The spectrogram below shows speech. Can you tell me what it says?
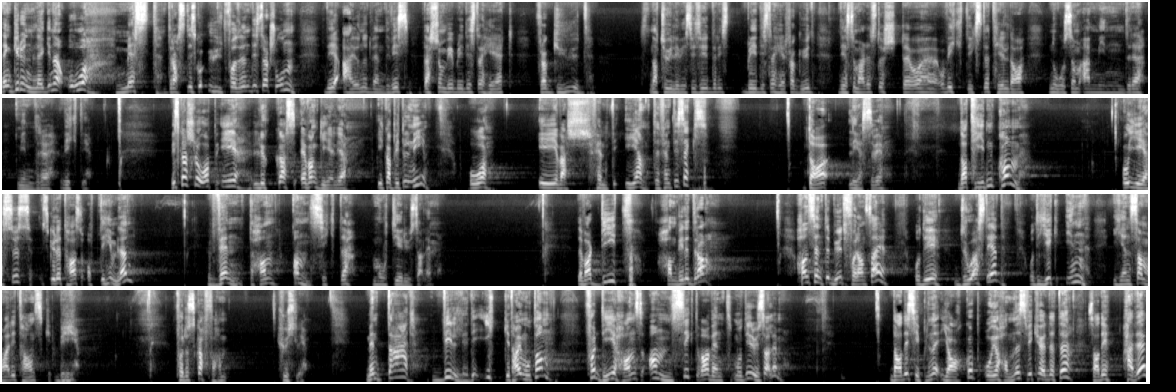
Den grunnleggende og mest drastiske og utfordrende distraksjonen det er jo nødvendigvis dersom vi blir distrahert fra Gud naturligvis, hvis vi blir distrahert fra Gud, det som er det største og, og viktigste, til da noe som er mindre, mindre viktig. Vi skal slå opp i Lukas evangeliet i kapittel 9 og i vers 51-56. Da leser vi Da tiden kom og Jesus skulle tas opp til himmelen, vendte han ansiktet mot Jerusalem. Det var dit han ville dra. Han sendte bud foran seg, og de dro av sted. Og de gikk inn i en samaritansk by for å skaffe ham husly. Men der ville de ikke ta imot ham, fordi hans ansikt var vendt mot Jerusalem. Da disiplene Jakob og Johannes fikk høre dette, sa de, 'Herre,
